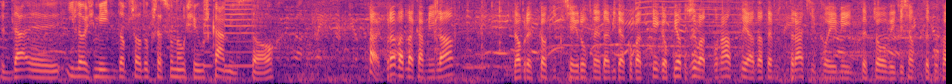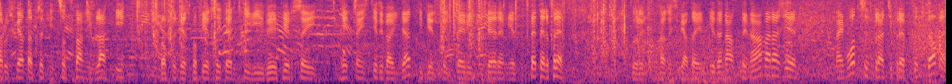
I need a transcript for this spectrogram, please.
da, y, ilość miejsc do przodu przesunął się już Kamil Stoch. Tak, brawa dla Kamila. Dobre skoki dzisiaj równe Dawida Kubackiego. Piotr Żyła 12, a zatem straci swoje miejsce w czołowej dziesiątce Pucharu Świata przed Mistrzostwami w Lachti, bo przecież po pierwszej tercji, y, pierwszej części rywalizacji, pierwszej serii liderem jest Peter Prec, który w Pucharze Świata jest 11. No a na razie najmłodszy z braci Prewców, Domen,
